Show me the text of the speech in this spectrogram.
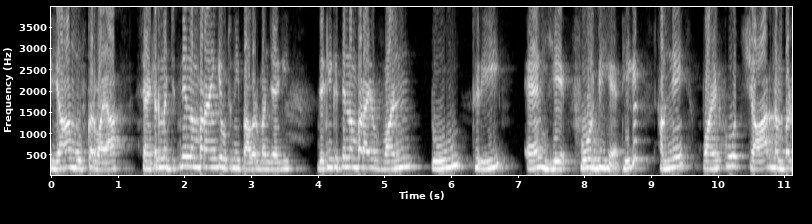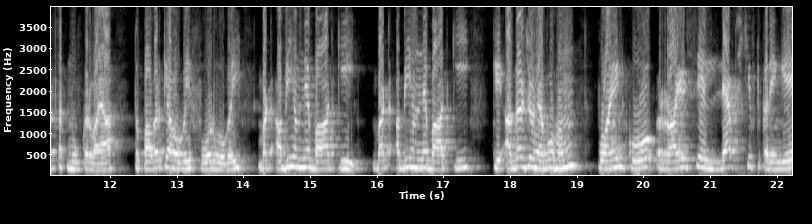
यहाँ मूव करवाया। सेंटर में जितने नंबर आएँगे उतनी पावर बन जाएगी। देखिए कितने नंबर आए? वन, टू, थ्री, एंड ये फोर भी है, ठीक है? हमने पॉइंट को चार नंबर तक मूव करवाया तो पावर क्या हो गई? फोर हो गई। बट अभी हमने बात की बट अभी हमने बात की कि अगर जो है वो हम पॉइंट को राइट से लेफ़्ट शिफ्ट करेंगे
